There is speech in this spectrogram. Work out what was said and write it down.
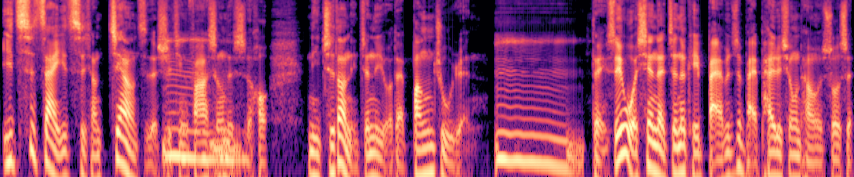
一次再一次像这样子的事情发生的时候，你知道你真的有在帮助人。嗯对，所以我现在真的可以百分之百拍着胸膛，我说是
